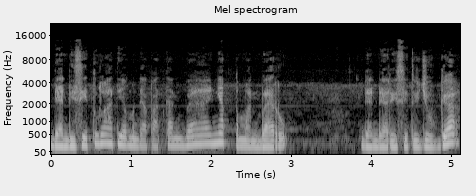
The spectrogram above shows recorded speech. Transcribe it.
Dan di situlah dia mendapatkan banyak teman baru. Dan dari situ juga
